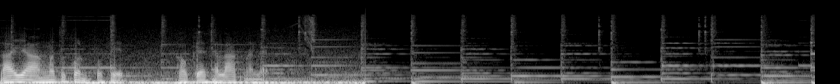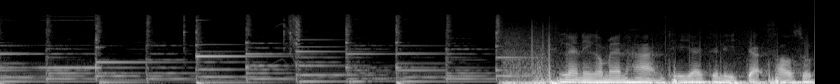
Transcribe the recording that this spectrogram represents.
หลายอย่างเนาะทุกคนประเภทเขาแก้สลักนั่นแหละ และนี่ก็แม่นห่านที่ยายสิริจะเสาสุด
